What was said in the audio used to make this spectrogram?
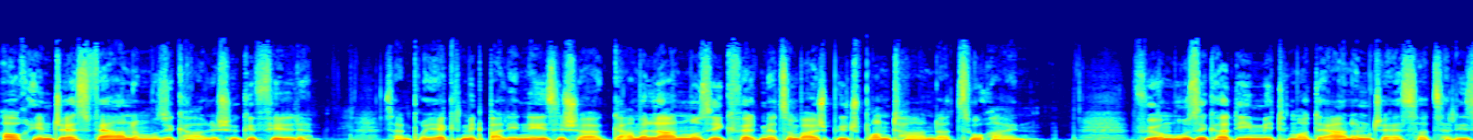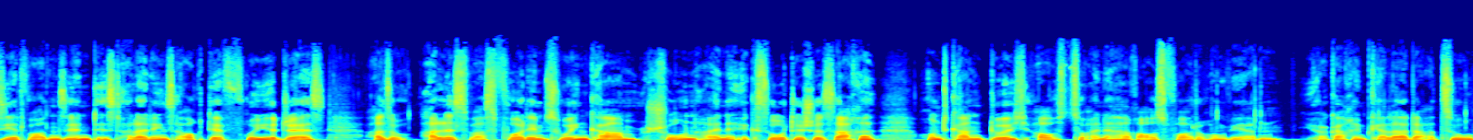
auch in jazzferne musikalische Gefilde. Sein Projekt mit balinesischer Gamelan-Musik fällt mir zum Beispiel spontan dazu ein. Für Musiker, die mit modernem Jazz sozialisiert worden sind, ist allerdings auch der frühe Jazz, also alles, was vor dem Swing kam, schon eine exotische Sache und kann durchaus zu einer Herausforderung werden. Jörg Achim Keller dazu.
